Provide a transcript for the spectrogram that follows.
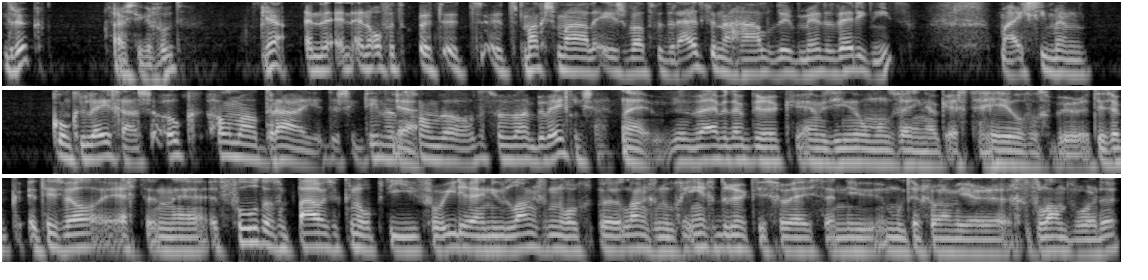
druk. Hartstikke goed. Ja, en, en, en of het, het, het, het maximale is wat we eruit kunnen halen op dit moment, dat weet ik niet. Maar ik zie mijn collega's ook allemaal draaien. Dus ik denk dat, gewoon wel, dat we wel in beweging zijn. Nee, wij hebben het ook druk en we zien om ons heen ook echt heel veel gebeuren. Het is, ook, het is wel echt een. Uh, het voelt als een pauzeknop die voor iedereen nu lang genoeg, uh, lang genoeg ingedrukt is geweest. En nu moet er gewoon weer uh, gevlamd worden.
